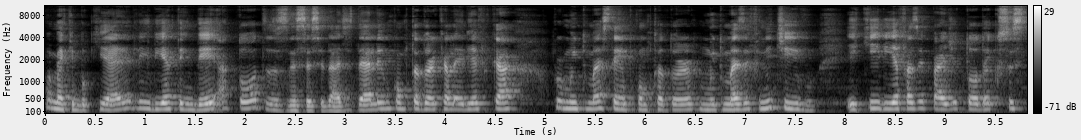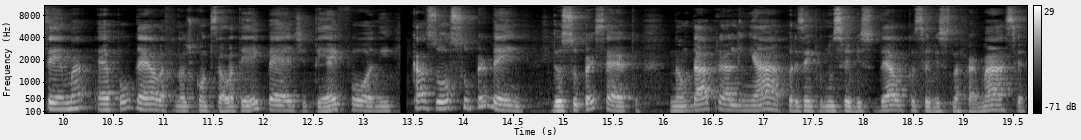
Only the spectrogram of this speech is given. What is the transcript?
O MacBook Air ele iria atender a todas as necessidades dela e um computador que ela iria ficar por muito mais tempo, computador muito mais definitivo e queria fazer parte de todo o ecossistema Apple dela. Afinal de contas, ela tem iPad, tem iPhone, casou super bem, deu super certo. Não dá para alinhar, por exemplo, no serviço dela com o serviço na farmácia,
